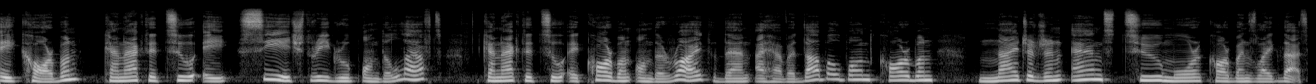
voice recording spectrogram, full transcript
a carbon connected to a CH3 group on the left, connected to a carbon on the right, then I have a double bond carbon, nitrogen, and two more carbons like that.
